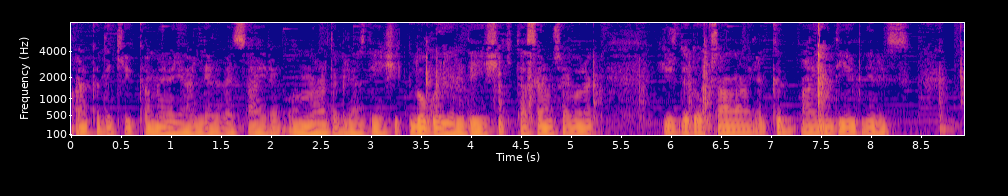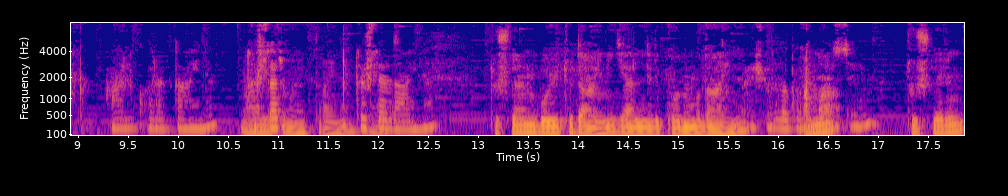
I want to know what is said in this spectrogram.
Arkadaki kamera yerleri vesaire. Onlar da biraz değişik. Logo yeri değişik. Tasarımsal olarak %90'a yakın aynı diyebiliriz. Ağırlık olarak da aynı. Ağırlık Tuşlar, olarak da aynı. tuşları Evet. da aynı. Tuşların boyutu da aynı. Yerleri konumu da aynı. Ama- göstereyim. Tuşların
